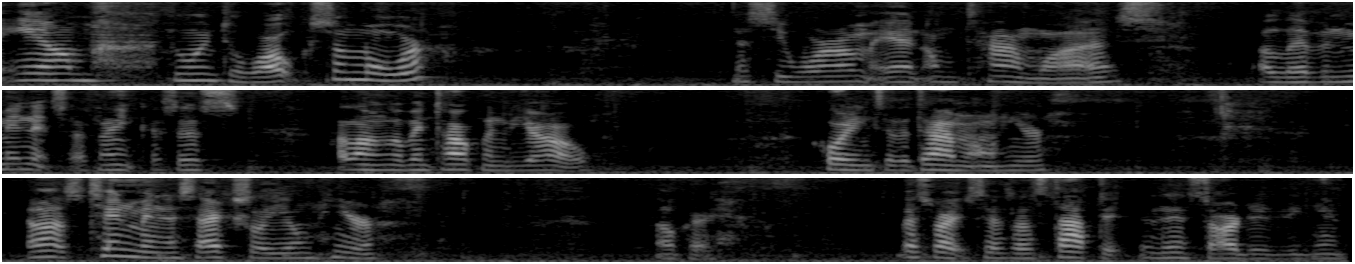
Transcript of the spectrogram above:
am going to walk some more. Let's see where I'm at on time-wise. 11 minutes, I think, because that's how long I've been talking to y'all, according to the timer on here. Oh, it's 10 minutes, actually, on here. Okay. That's right, it says I stopped it and then started it again.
